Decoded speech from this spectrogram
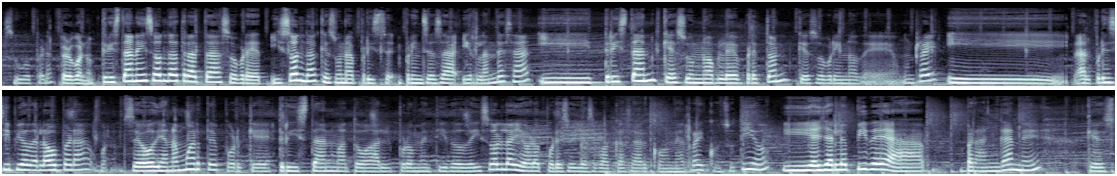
su ópera. Pero bueno, Tristana y Isolda trata sobre Isolda, que es una princesa irlandesa, y Tristán, que es un noble bretón, que es sobrino de un rey. Y al principio de la ópera, bueno, se odian a muerte porque Tristán mató al prometido de Isolda y ahora por eso ella se va a casar con el rey, con su tío. Y ella le pide a Brangane, que es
